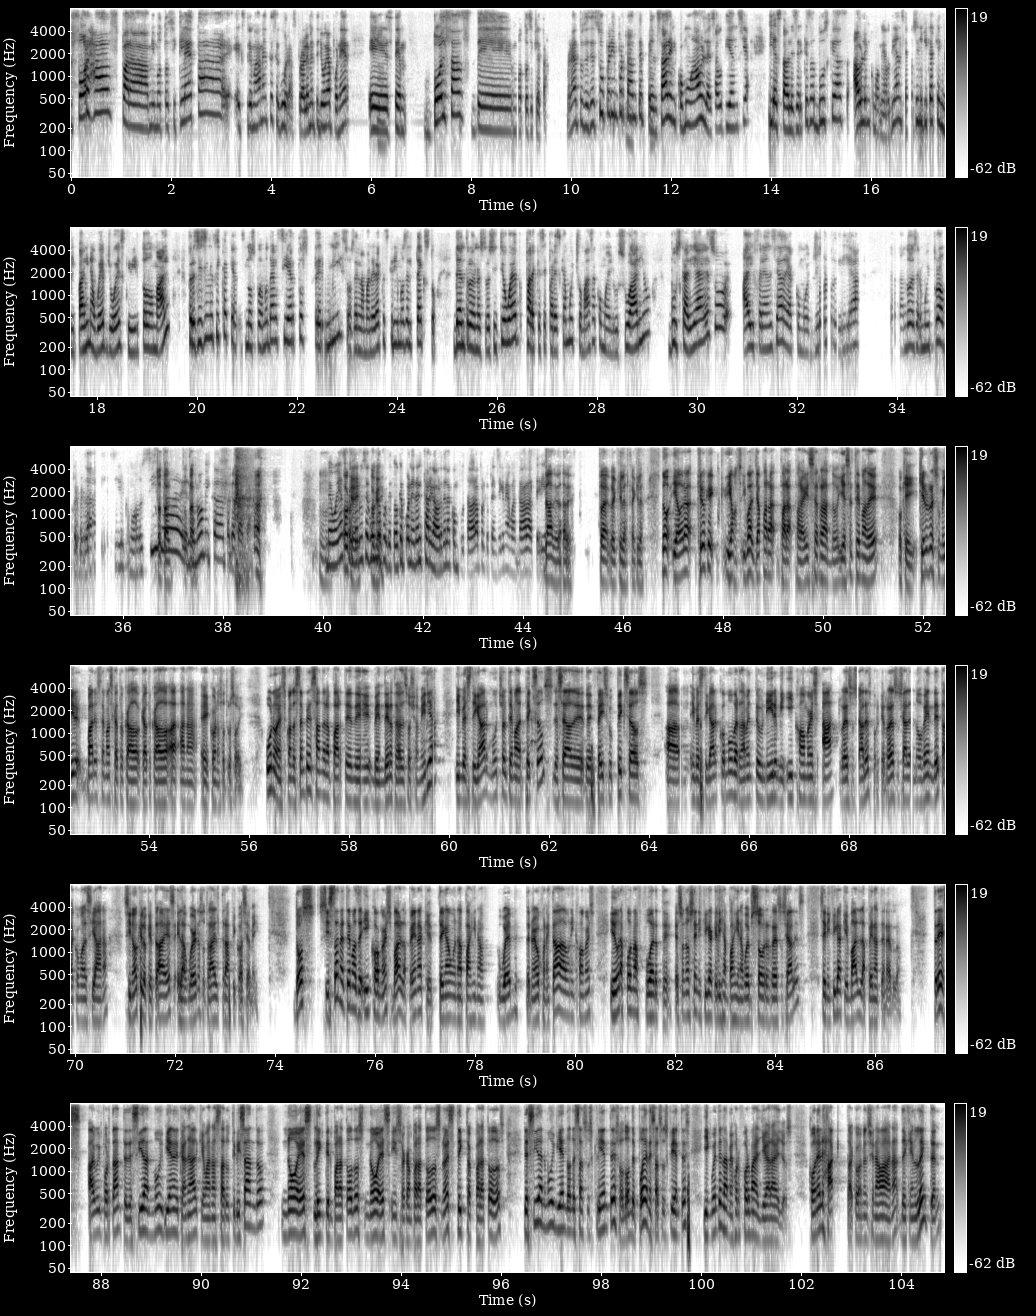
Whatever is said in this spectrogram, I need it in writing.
forjas para mi motocicleta extremadamente seguras. Probablemente yo voy a poner este bolsas de motocicleta. ¿Verdad? Entonces es súper importante pensar en cómo habla esa audiencia y establecer que esas búsquedas hablen como mi audiencia. No significa que en mi página web yo voy a escribir todo mal, pero sí significa que nos podemos dar ciertos permisos en la manera que escribimos el texto dentro de nuestro sitio web para que se parezca mucho más a como el usuario buscaría eso, a diferencia de como yo lo diría tratando de ser muy proper, ¿verdad? Y decir como, sí, ergonómica, taca, taca. Me voy a esconder un segundo porque tengo que poner el cargador de la computadora porque pensé que me aguantaba la batería. Dale, dale. Tranquila, tranquila. No, y ahora creo que, digamos, igual ya para, para, para, ir cerrando, y es el tema de, ok, quiero resumir varios temas que ha tocado, que ha tocado Ana eh, con nosotros hoy. Uno es, cuando estén pensando en la parte de vender a través de social media, investigar mucho el tema de pixels, ya sea de, de Facebook Pixels, investigar cómo verdaderamente unir mi e-commerce a redes sociales, porque redes sociales no vende, tal como decía Ana, sino que lo que trae es el awareness o trae el tráfico hacia mí. Dos, si están en temas de e-commerce, vale la pena que tengan una página web de nuevo conectada a un e-commerce y de una forma fuerte. Eso no significa que elijan página web sobre redes sociales, significa que vale la pena tenerlo. Tres, algo importante, decidan muy bien el canal que van a estar utilizando. No es LinkedIn para todos, no es Instagram para todos, no es TikTok para todos. Decidan muy bien dónde están sus clientes o dónde pueden estar sus clientes y encuentren la mejor forma de llegar a ellos. Con el hack, tal como mencionaba Ana, de que en LinkedIn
